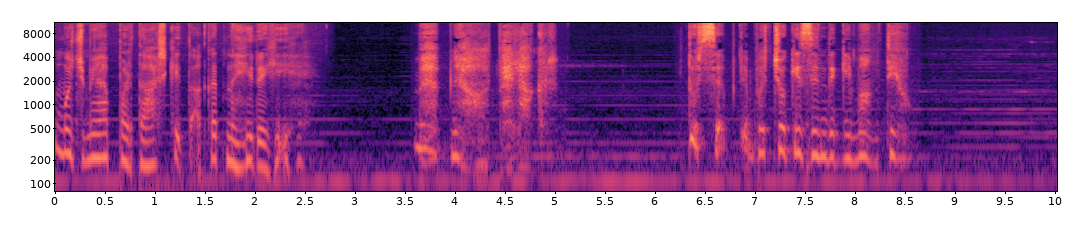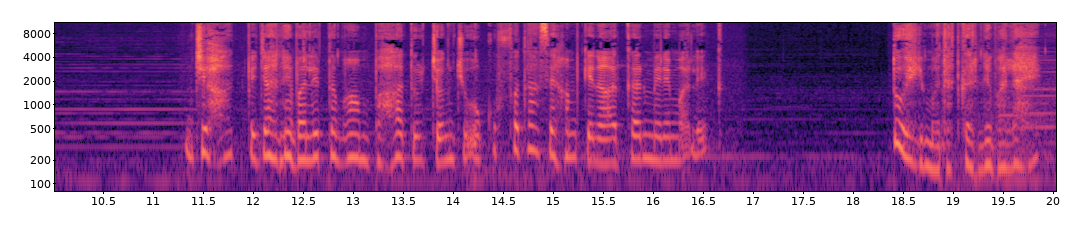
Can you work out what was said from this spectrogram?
मुझमें अब बर्दाश्त की ताकत नहीं रही है। मैं अपने हाथ फैलाकर तुझसे अपने बच्चों की ज़िंदगी मांगती हूँ। जिहाद पे जाने वाले तमाम बहादुर जंगजुओं को फतह से हम किनार कर मेरे मालिक। तू ही मदद करने वाला है।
